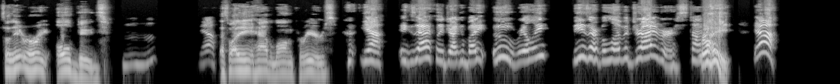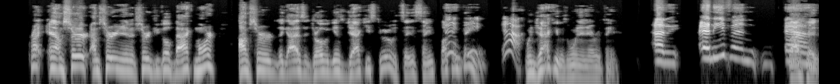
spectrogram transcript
So they were already old dudes. hmm Yeah. That's why they didn't have long careers. Yeah, exactly, Dragon Buddy. Ooh, really? These are beloved drivers. Talk- Right. Yeah. Right. And I'm sure, I'm sure, and I'm sure if you go back more, I'm sure the guys that drove against Jackie Stewart would say the same fucking Same thing. Yeah. when Jackie was winning everything. And and even at-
